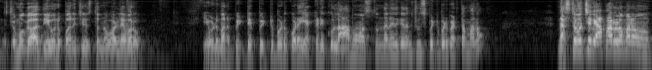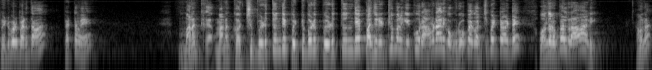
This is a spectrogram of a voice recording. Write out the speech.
నిజముగా దేవుని పని చేస్తున్న వాళ్ళు ఎవరు? ఏమిటి మనం పెట్టే పెట్టుబడి కూడా ఎక్కడెక్కువ లాభం వస్తుందనేది కదా చూసి పెట్టుబడి పెడతాం మనం? నష్టం వచ్చే వ్యాపారంలో మనం పెట్టుబడి పెడతామా? పెట్టమే. మనం క- మనం ఖర్చు పెడుతుందే పెట్టుబడి పెడుతుందే పది రెట్లు మనకి ఎక్కువ రావడానికి ఒక రూపాయి ఖర్చు పెట్టామంటే వంద రూపాయలు రావాలి. అవునా?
